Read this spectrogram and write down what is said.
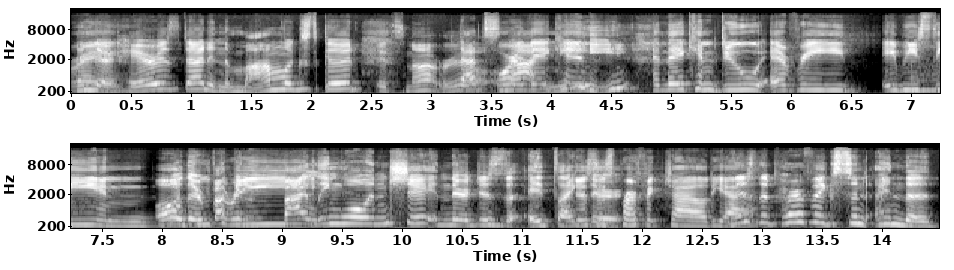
and their hair is done and the mom looks good It's not real. That's Or not they me. can and they can do every ABC and Oh, one, they're two, fucking three. bilingual and shit, and they're just it's like Just this perfect child. Yeah. this is the perfect and the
